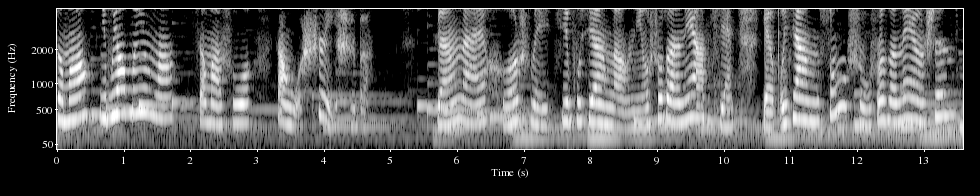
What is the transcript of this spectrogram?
怎么，你不要命了？小马说：“让我试一试吧。”原来河水既不像老牛说的那样浅，也不像松鼠说的那样深。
